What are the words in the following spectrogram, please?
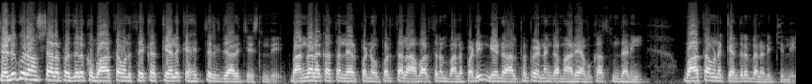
తెలుగు రాష్ట్రాల ప్రజలకు వాతావరణ శాఖ కీలక హెచ్చరిక జారీ చేసింది. బంగాళాఖాతంలో ఏర్పడిన ఉపరితల ఆవర్తనం బలపడి నేడు అల్పపీడనంగా మారే అవకాశం ఉందని వాతావరణ కేంద్రం వెల్లడించింది.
